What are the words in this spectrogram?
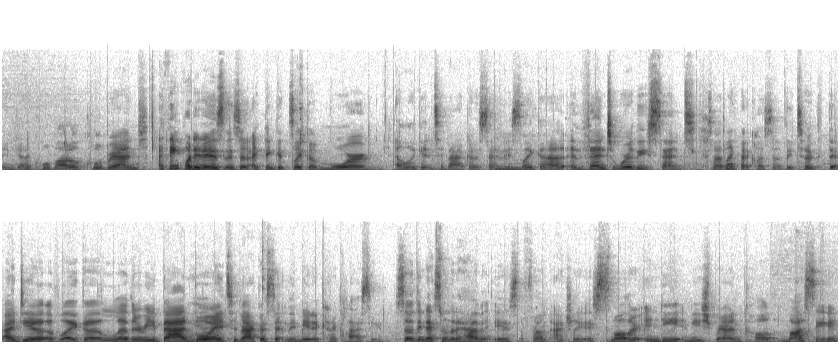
And get a cool bottle, cool brand. I think what it is is that I think it's like a more elegant tobacco scent. Mm. It's like a event worthy scent. So I like that concept. They took the idea of like a leathery bad boy Yeah. tobacco scent and they made it kind of classy. So the next one that I have is from actually a smaller indie niche brand called Mmasi,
